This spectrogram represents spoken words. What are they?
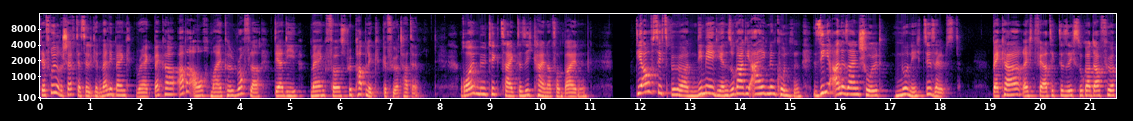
Der frühere Chef der Silicon Valley Bank, Greg Becker, aber auch Michael Roffler, der die Bank First Republic geführt hatte. Reumütig zeigte sich keiner von beiden. Die Aufsichtsbehörden, die Medien, sogar die eigenen Kunden, sie alle seien schuld, nur nicht sie selbst. Becker rechtfertigte sich sogar dafür,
